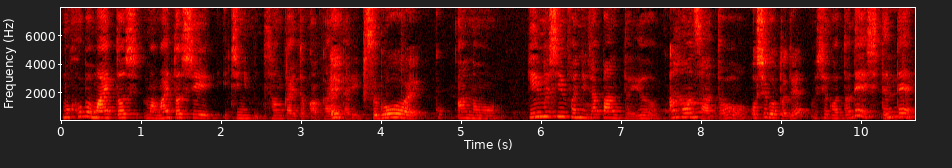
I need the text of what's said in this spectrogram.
もうほぼ毎年、まあ、毎年123回とか帰ったり。すごい。こあのゲームシンフォニージャパンというコンサートをお仕事で？お仕事でしてて、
